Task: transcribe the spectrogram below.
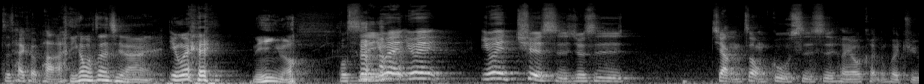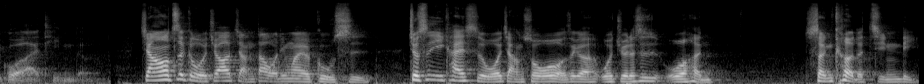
这太可怕了。你看我站起来？因为你硬了。不是因为因为因为确实就是讲这种故事是很有可能会举过来听的。讲到这个，我就要讲到我另外一个故事，就是一开始我讲说我有这个，我觉得是我很深刻的经历，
